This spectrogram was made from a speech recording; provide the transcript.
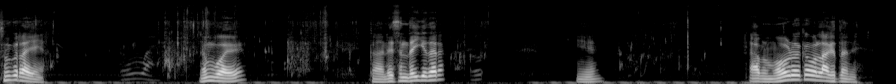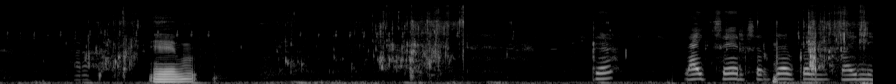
શું કરાય? અહીંયા જમવા હે? કાં રેશન થઈ ગયા તારા? એમ. આપણે મોડો કેવો લાગે તને? એમ. લાઈક શેર સબસ્ક્રાઇબ કરો ભાઈને.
